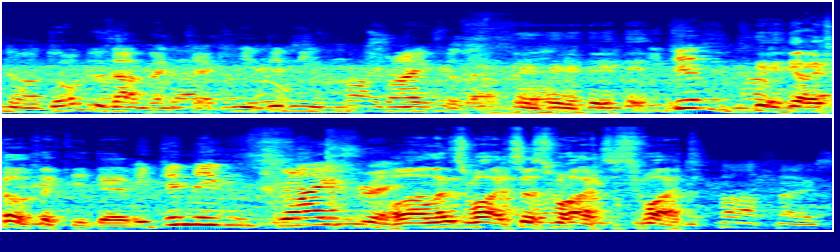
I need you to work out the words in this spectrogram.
No, don't do that, uh, Benteke. He didn't even try for that ball. He didn't. I don't think he did. He did. didn't even try for it. Well, let's watch, let's watch, let's The watch. far post.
